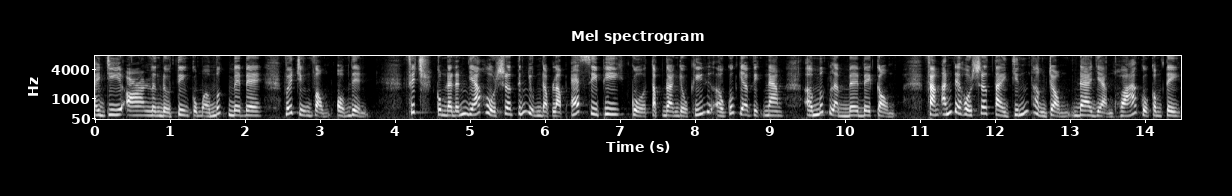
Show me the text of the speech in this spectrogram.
IDR lần đầu tiên cũng ở mức BB với triển vọng ổn định. Fitch cũng đã đánh giá hồ sơ tín dụng độc lập SCP của Tập đoàn Dầu khí ở quốc gia Việt Nam ở mức là BB cộng, phản ánh về hồ sơ tài chính thận trọng đa dạng hóa của công ty.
